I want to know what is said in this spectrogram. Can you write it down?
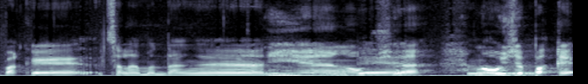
pakai salaman tangan. Iya, nggak usah. Nggak usah pakai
